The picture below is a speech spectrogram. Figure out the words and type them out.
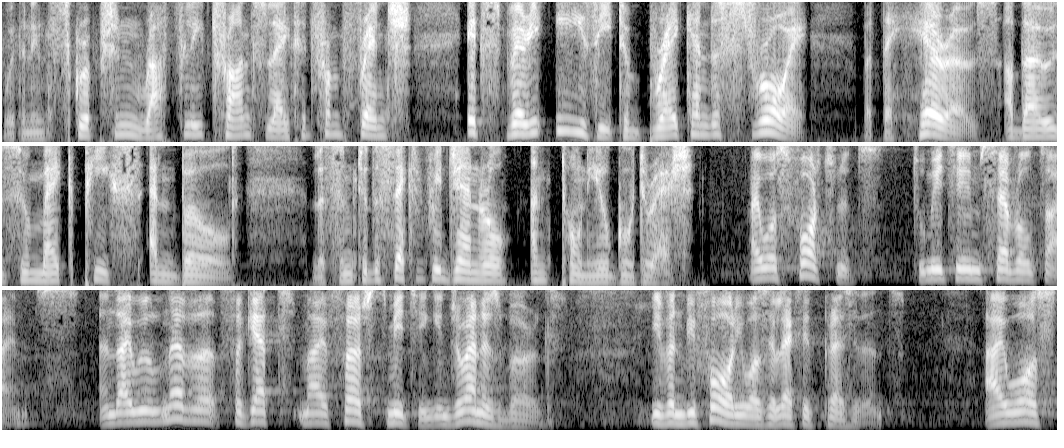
with an inscription roughly translated from French, it's very easy to break and destroy, but the heroes are those who make peace and build. Listen to the Secretary General, Antonio Guterres. I was fortunate to meet him several times, and I will never forget my first meeting in Johannesburg, even before he was elected president. I was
